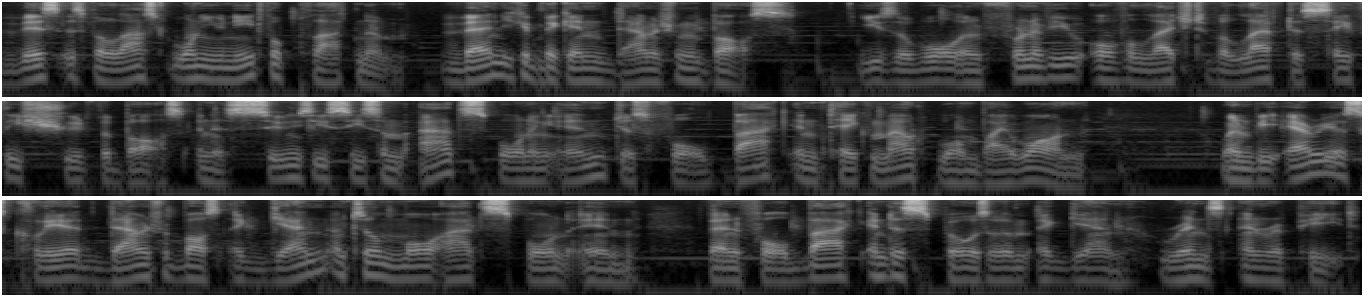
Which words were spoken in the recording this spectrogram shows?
This is the last one you need for platinum. Then you can begin damaging the boss. Use the wall in front of you or the ledge to the left to safely shoot the boss and as soon as you see some ads spawning in just fall back and take them out one by one. When the area is clear, damage the boss again until more ads spawn in, then fall back and dispose of them again, rinse and repeat.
